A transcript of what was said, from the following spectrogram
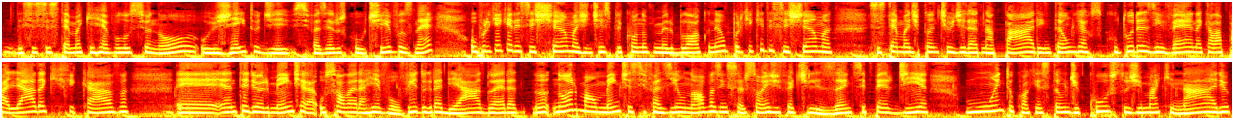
desse sistema que revolucionou o jeito de se fazer os cultivos, né? O porquê que ele se chama, a gente explicou no primeiro bloco, né? O porquê que ele se chama sistema de plantio direto na palha, então que as culturas de inverno, aquela palhada que ficava é, anteriormente, era, o solo era revolvido, gradeado, era normalmente se faziam novas inserções de fertilizantes, se perdia muito com a questão de custo custos de maquinário,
